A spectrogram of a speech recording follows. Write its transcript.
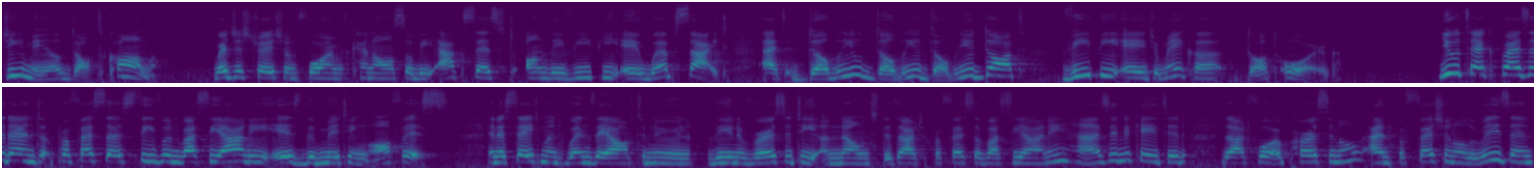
gmail.com. Registration forms can also be accessed on the VPA website at www.vpajamaica.org. UTech President Professor Stephen Vasciannie is the meeting office. In a statement Wednesday afternoon, the university announced that Professor Vasciannie has indicated that for a personal and professional reason,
